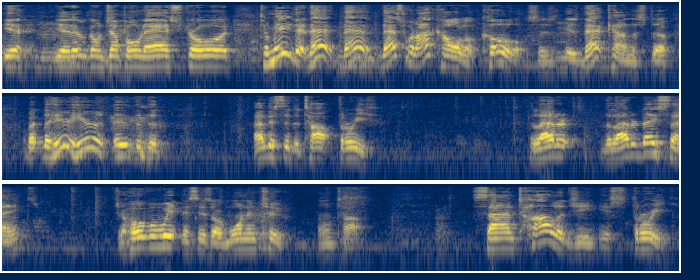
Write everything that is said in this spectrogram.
Yeah, yeah, they were going to jump on the asteroid. To me, that that, that that's what I call a cult. Is, is that kind of stuff. But but here here is the, the I listed the top three. The latter the Latter Day Saints, Jehovah Witnesses are one and two on top. Scientology is three.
